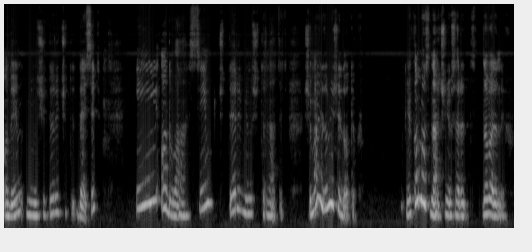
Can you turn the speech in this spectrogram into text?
1, мінус 4, 4, 10 і О2, 7, 4, мінус 14, що має зовнішній дотик. Якому значенню серед наведених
